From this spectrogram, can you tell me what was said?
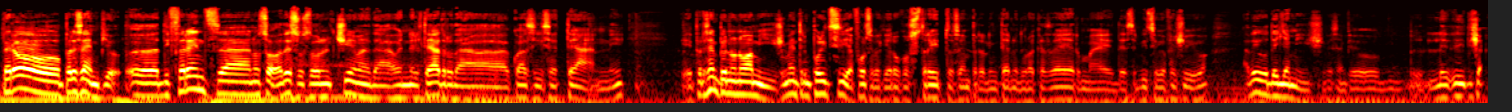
Però, per esempio, eh, a differenza, non so, adesso sto nel cinema e nel teatro da quasi sette anni. E per esempio non ho amici, mentre in polizia, forse perché ero costretto sempre all'interno di una caserma e del servizio che facevo, avevo degli amici, per esempio, le, diciamo,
